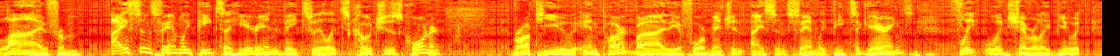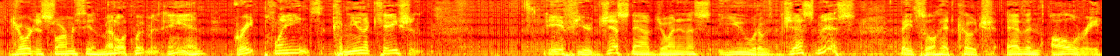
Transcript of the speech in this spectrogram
live from Ison's Family Pizza here in Batesville. It's Coach's Corner, brought to you in part by the aforementioned Ison's Family Pizza, Garings, Fleetwood Chevrolet Buick, George's Pharmacy and Metal Equipment, and Great Plains Communication. If you're just now joining us, you would have just missed Batesville head coach Evan Ulrey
